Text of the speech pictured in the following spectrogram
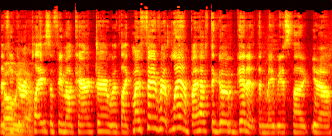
That if Oh, you could yeah. replace a female character with like my favorite lamp, I have to go get it. Then maybe it's not. You know.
